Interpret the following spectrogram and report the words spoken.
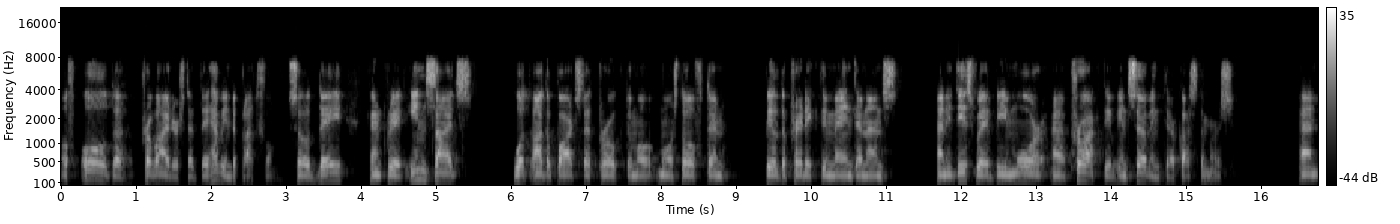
of all the providers that they have in the platform. So they can create insights, what are the parts that broke the mo most often, build the predictive maintenance, and in this way be more uh, proactive in serving their customers. And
